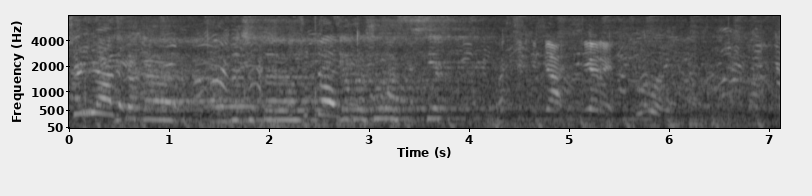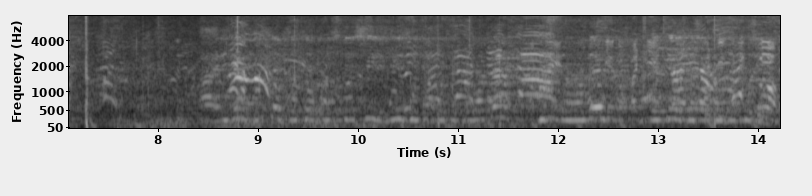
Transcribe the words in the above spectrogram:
а, значит, э, я прошу вас всех. А, ребята, стоп, стоп, стоп, значит, решили, внизу там после провода, без проводов, хотелось бы, чтобы запутались.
